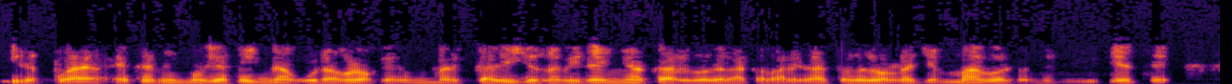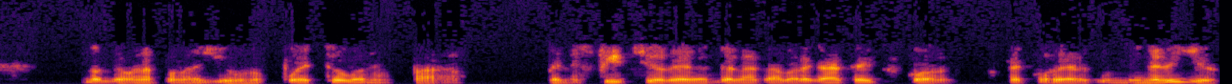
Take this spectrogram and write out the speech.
Y después, ese mismo día se inaugura lo que es un mercadillo navideño a cargo de la cabalgata de los Reyes Magos del 2017, donde van a poner allí unos puestos, bueno, para beneficio de, la cabalgata y recorrer algún dinerillo.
